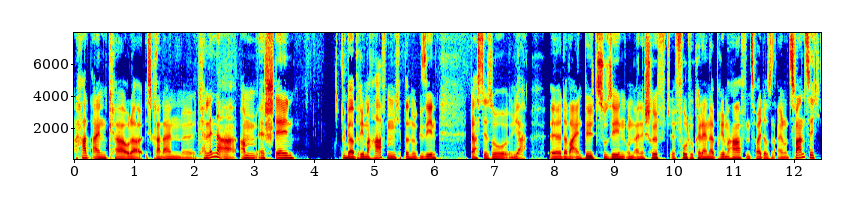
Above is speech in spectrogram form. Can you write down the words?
hat einen Ka oder ist gerade einen äh, Kalender am erstellen über Bremerhaven. Ich habe da nur gesehen, dass der so, ja, äh, da war ein Bild zu sehen und eine Schrift, äh, Fotokalender Bremerhaven 2021.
